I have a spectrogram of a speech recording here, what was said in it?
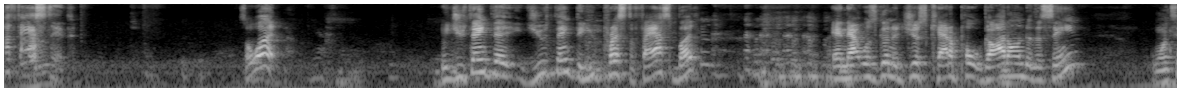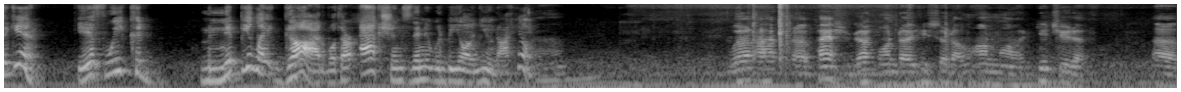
I fasted." So what? Did you think that you think that you pressed the fast button? and that was going to just catapult God onto the scene? Once again, if we could manipulate God with our actions, then it would be on you, not him. Well, I, uh, Pastor got one day, he said, I'm, I'm gonna get you to, uh,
